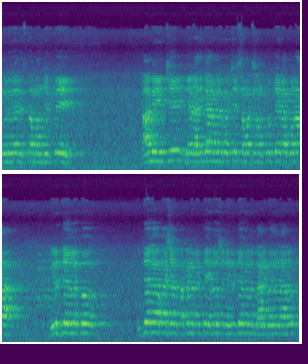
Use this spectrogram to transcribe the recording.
మూడు వేలు ఇస్తామని చెప్పి హామీ ఇచ్చి నేడు అధికారంలోకి వచ్చే సంవత్సరం పూర్తయినా కూడా నిరుద్యోగులకు ఉద్యోగ అవకాశాలు పక్కన పెడితే ఈరోజు నిరుద్యోగులను గాలి బదిలినారు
